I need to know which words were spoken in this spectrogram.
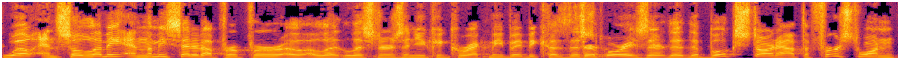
Well, and so let me and let me set it up for for uh, listeners, and you can correct me, but because the sure. stories, the, the books start out. The first one,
